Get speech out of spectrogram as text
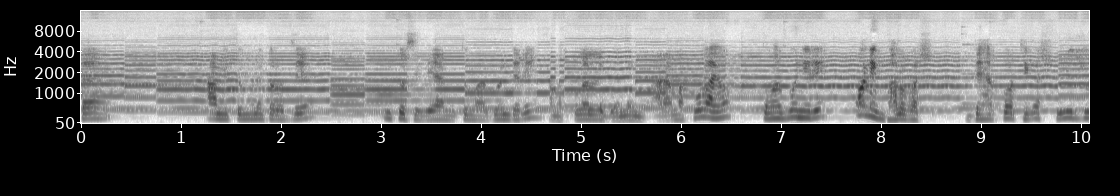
তাই আমি তো মনে করো যে ই করছি যে আমি তোমার বোনটারে আমার পোলার লেগে নেব আর আমার পোলায়ও তোমার বোনেরে অনেক ভালোবাসে। দেখার পর থেকে শুধু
